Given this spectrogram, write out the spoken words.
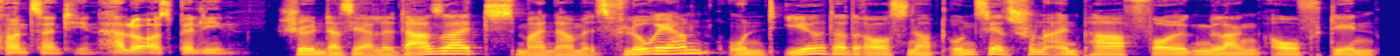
Konstantin. Hallo aus Berlin. Schön, dass ihr alle da seid. Mein Name ist Florian und ihr da draußen habt uns jetzt schon ein paar Folgen lang auf den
